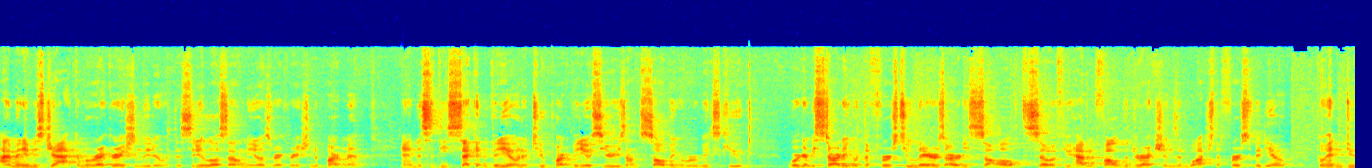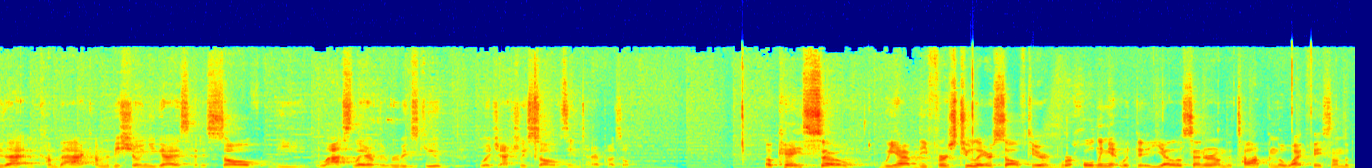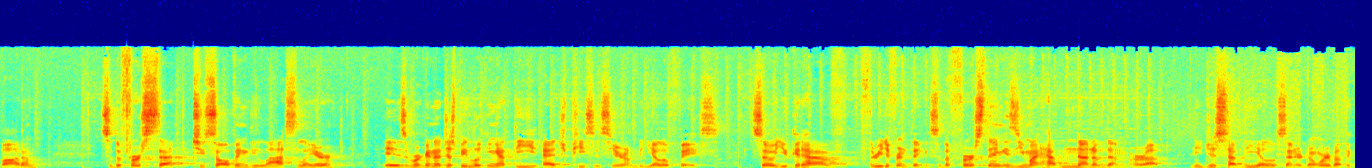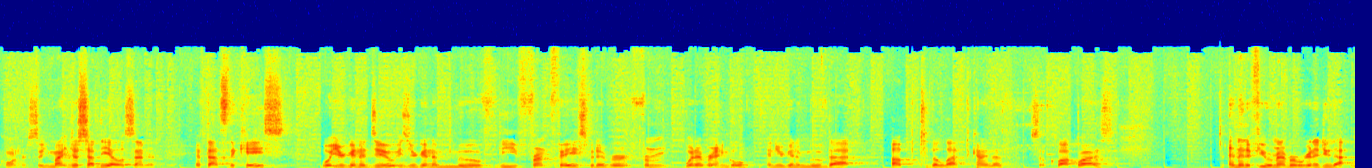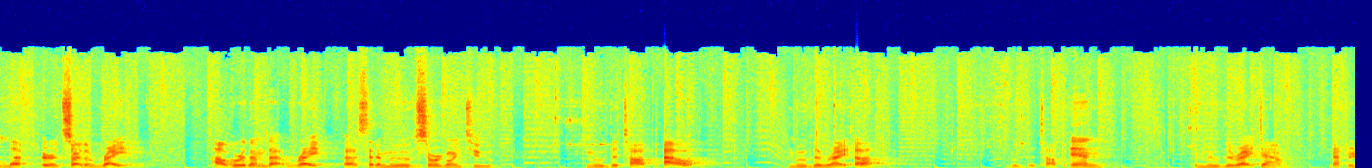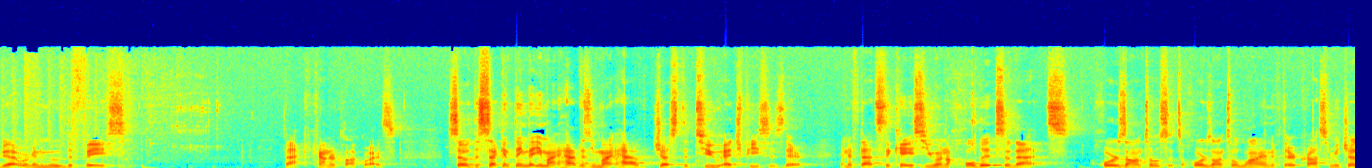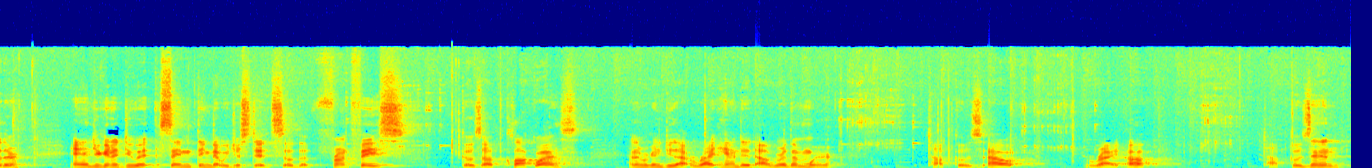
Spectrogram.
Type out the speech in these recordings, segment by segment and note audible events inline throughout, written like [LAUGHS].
Hi, my name is Jack. I'm a recreation leader with the City of Los Alamitos Recreation Department, and this is the second video in a two-part video series on solving a Rubik's Cube. We're going to be starting with the first two layers already solved, so if you haven't followed the directions and watched the first video, go ahead and do that and come back. I'm going to be showing you guys how to solve the last layer of the Rubik's Cube, which actually solves the entire puzzle. Okay, so we have the first two layers solved here. We're holding it with the yellow center on the top and the white face on the bottom. So the first step to solving the last layer is we're gonna just be looking at the edge pieces here on the yellow face. So you could have three different things. So the first thing is you might have none of them are up and you just have the yellow center. Don't worry about the corners. So you might just have the yellow center. If that's the case, what you're gonna do is you're gonna move the front face whatever from whatever angle and you're gonna move that up to the left kind of, so clockwise. And then if you remember, we're gonna do that left, or sorry, the right algorithm, that right uh, set of moves. So we're going to move the top out, move the right up, move the top in, and move the right down. And after we do that, we're gonna move the face back counterclockwise. So the second thing that you might have is you might have just the two edge pieces there. And if that's the case, you wanna hold it so that's horizontal, so it's a horizontal line if they're across from each other. And you're gonna do it the same thing that we just did. So the front face goes up clockwise. And then we're gonna do that right-handed algorithm where top goes out, right up, top goes in,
